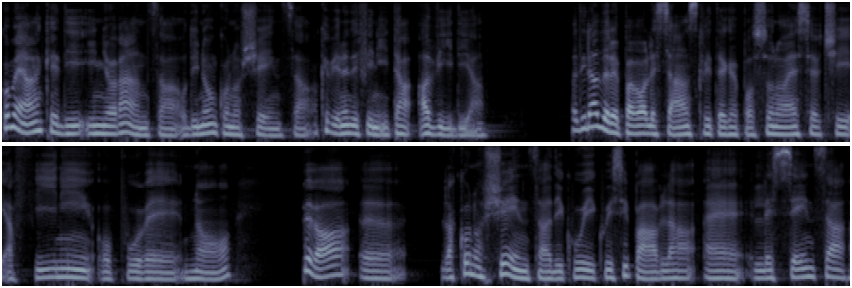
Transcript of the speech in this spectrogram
come anche di ignoranza o di non conoscenza, che viene definita avidya. Al di là delle parole sanscrite che possono esserci affini oppure no, però eh, la conoscenza di cui qui si parla è l'essenza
